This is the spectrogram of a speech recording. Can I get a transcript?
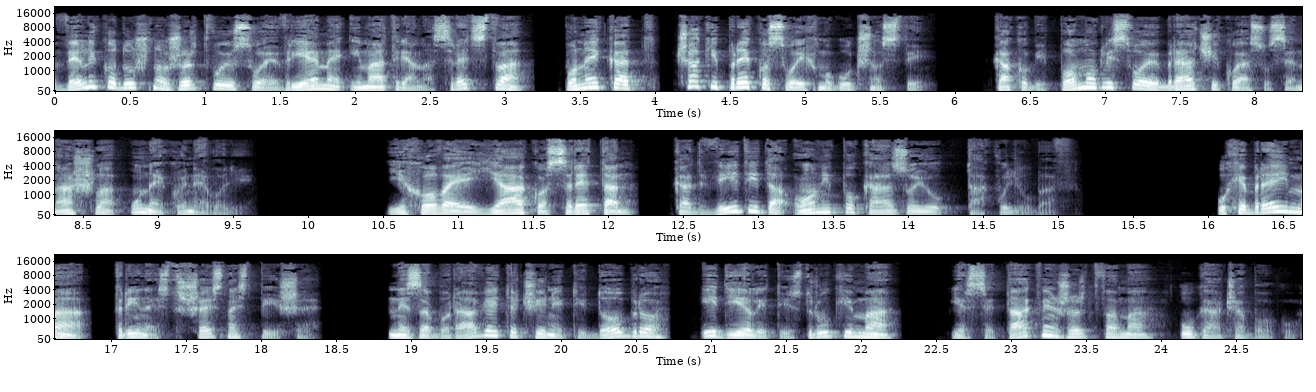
Velikodušno žrtvuju svoje vrijeme i materijalna sredstva, ponekad čak i preko svojih mogućnosti, kako bi pomogli svojoj braći koja su se našla u nekoj nevolji. Jehova je jako sretan kad vidi da oni pokazuju takvu ljubav. U Hebrejima 13.16 piše Ne zaboravljajte činiti dobro i dijeliti s drugima, jer se takvim žrtvama ugađa Bogu.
